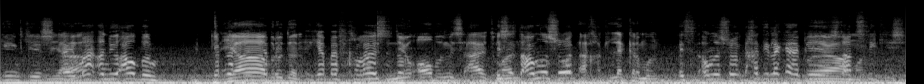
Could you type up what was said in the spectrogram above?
kindjes. Ja. Hey, maar een nieuw album. Ik heb net- Ja, ik heb- broeder. Ik heb even geluisterd. Het nieuwe album is uit, Is het anders soort? Hij gaat lekker, man. Is het anders soort? Gaat hij lekker? Heb je Ja, man. statistiekjes?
